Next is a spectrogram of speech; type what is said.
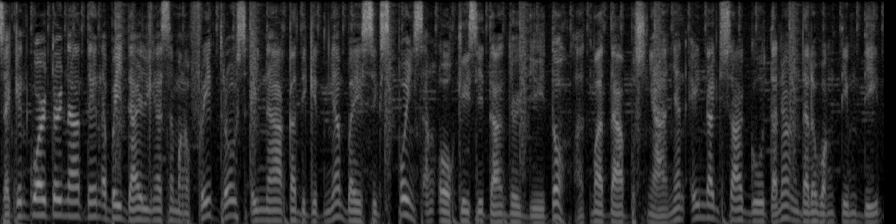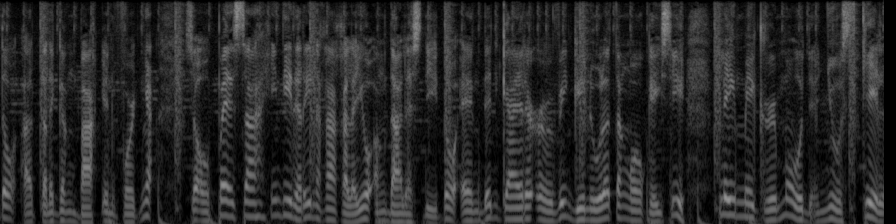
Second quarter natin, abay dahil nga sa mga free throws ay nakadikit nga by 6 points ang OKC Thunder dito. At matapos nga niyan ay nagsagutan ng dalawang team dito at talagang back and forth nga. Sa opesa, hindi na rin nakakalayo ang Dallas dito. And then Kyrie Irving ginulat ang OKC. Playmaker mode, new skill,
